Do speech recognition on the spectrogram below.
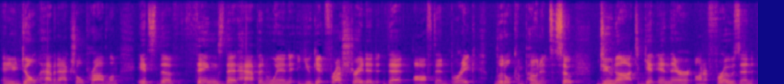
and you don't have an actual problem. It's the things that happen when you get frustrated that often break little components. So do not get in there on a frozen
